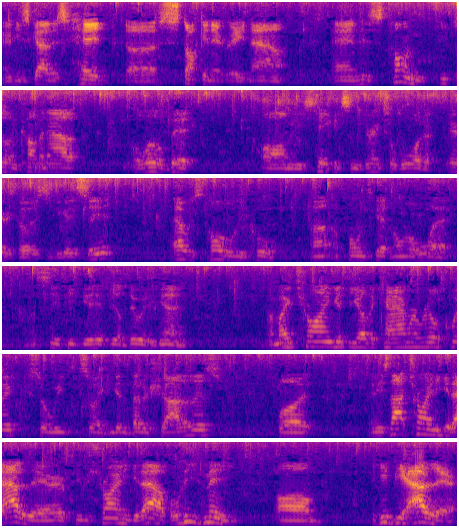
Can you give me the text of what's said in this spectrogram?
and he's got his head uh, stuck in it right now, and his tongue keeps on coming out a little bit, um, and he's taking some drinks of water. There it goes. Did you guys see it? That was totally cool. Uh, the phone's getting a little wet. Let's see if he can, if he'll do it again. I might try and get the other camera real quick so we so I can get a better shot of this. But and he's not trying to get out of there. If he was trying to get out, believe me, um, he'd be out of there.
